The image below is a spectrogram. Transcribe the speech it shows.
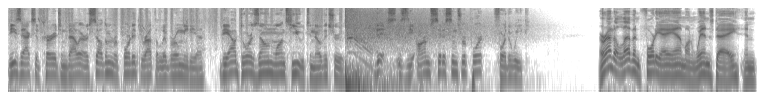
These acts of courage and valor are seldom reported throughout the liberal media. The Outdoor Zone wants you to know the truth. This is the Armed Citizens Report for the week. Around 11:40 a.m. on Wednesday in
